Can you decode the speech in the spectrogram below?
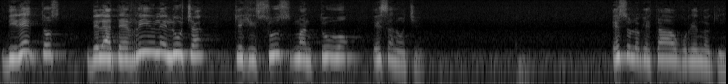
directos de la terrible lucha que Jesús mantuvo esa noche. Eso es lo que estaba ocurriendo aquí.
